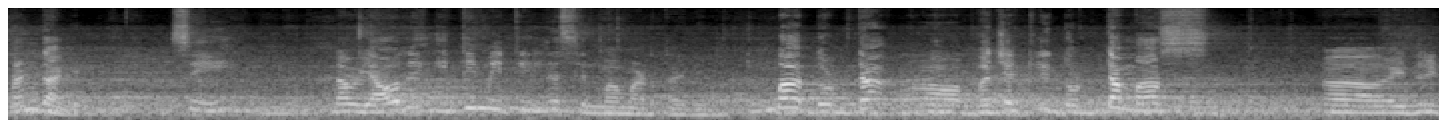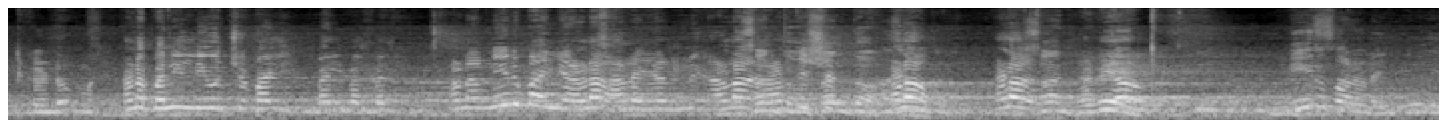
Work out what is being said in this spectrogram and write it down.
ಸಣ್ಣದಾಗಿ. ಸಿ ನಾವು ಯಾವುದೇ ಇತಿಮಿತಿ ಇಲ್ಲದೆ ಸಿನಿಮಾ ಮಾಡ್ತಾ ಇದ್ದೀವಿ. ತುಂಬ ದೊಡ್ಡ ಬಜೆಟ್ಲಿ ದೊಡ್ಡ ಮಾಸ್ ಇದ್ರಿಟ್ಕೊಂಡು ಅಣ್ಣ ಬನ್ನಿ ನೀವು ಚು ಬನ್ನಿ ಬನ್ನಿ ಬನ್ನಿ ಅಣ್ಣ ನೀನು ಬನ್ನಿ ಅಣ್ಣ ಅಣ್ಣ ಅಣ್ಣ ಅಣ್ಣ. ನೀನು ಬರೋಣ ಇಲ್ಲಿ.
